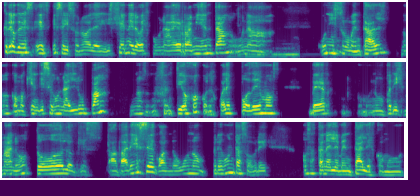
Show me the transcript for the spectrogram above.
Creo que es, es, es eso, ¿no? El género es como una herramienta, una, un instrumental, ¿no? como quien dice una lupa, unos, anteojos con los cuales podemos ver, como en un prisma, ¿no? todo lo que aparece cuando uno pregunta sobre cosas tan elementales como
